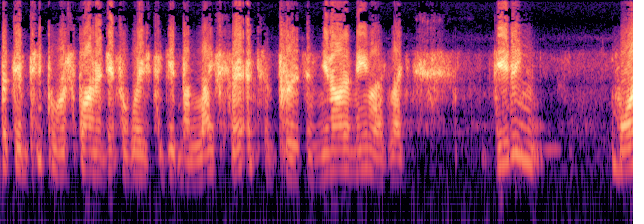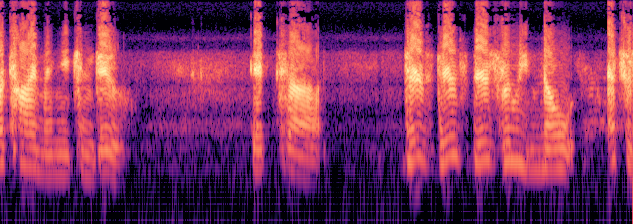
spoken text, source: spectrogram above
but then people respond in different ways to getting a life sentence in prison. You know what I mean? Like like getting more time than you can do. It uh, there's there's there's really no extra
